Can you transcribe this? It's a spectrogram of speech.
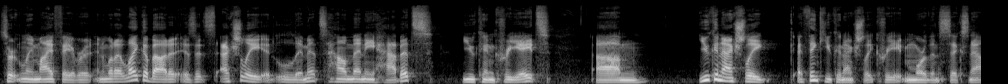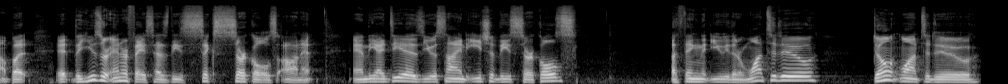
certainly my favorite. And what I like about it is it's actually it limits how many habits you can create. Um, you can actually, I think you can actually create more than six now, but it, the user interface has these six circles on it. And the idea is you assign each of these circles a thing that you either want to do, don't want to do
